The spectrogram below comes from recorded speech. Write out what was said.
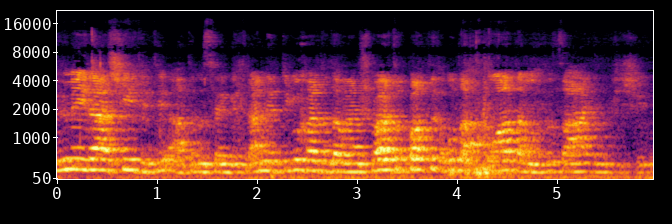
Hümeyra şey dedi adını sen getir. Anne dedi yukarıda da varmış. Vardı baktı o da o adamın kızı aynı kişi.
